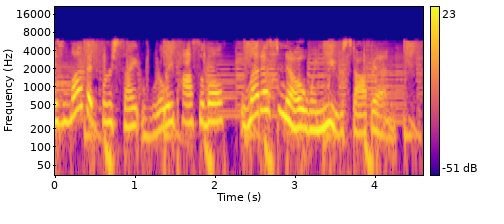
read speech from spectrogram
Is love at first sight really possible? Let us know when you stop in.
